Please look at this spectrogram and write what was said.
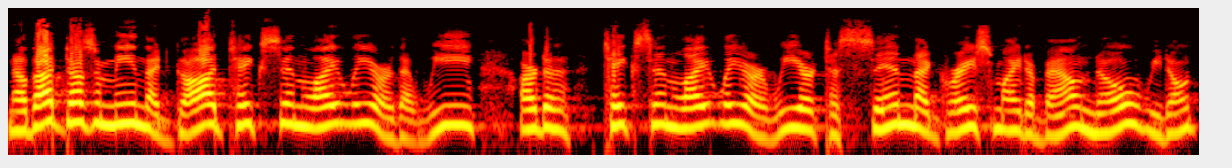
now, that doesn't mean that God takes sin lightly or that we are to take sin lightly or we are to sin that grace might abound. No, we don't,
